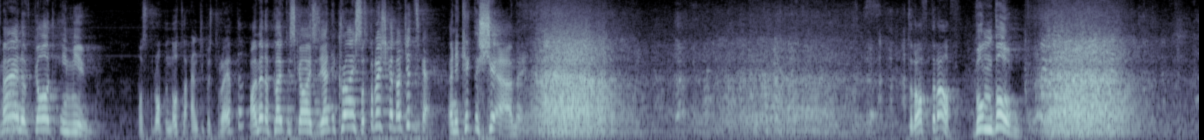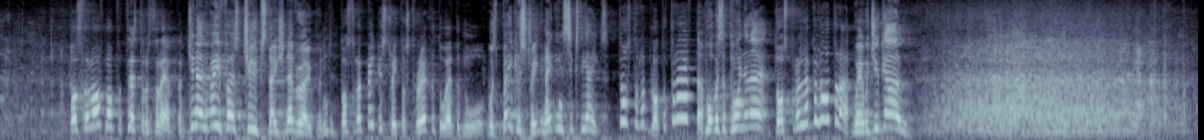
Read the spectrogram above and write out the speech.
Man of God immune. Postrovna Nota Antipostrovna. I met a bloke disguised as the Antichrist, and he kicked the shit out of me. Drof, drof. Boom, boom. Postrovna Petestrostrovna. Do you know the very first tube station ever opened Dostra Baker Street, to Ed Nuo. was Baker Street in 1868? Dostra Blotta Trovna. What was the point of that? Dostra la Pelotra. Where would you go?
